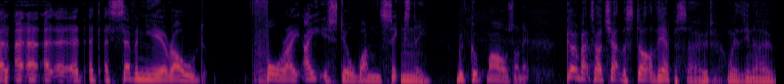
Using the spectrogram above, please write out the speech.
a, a, a, a, seven year old four eight eight is still one sixty Hmm. with good miles on it. going back to our chat at the start of the episode with you know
